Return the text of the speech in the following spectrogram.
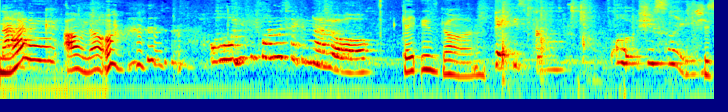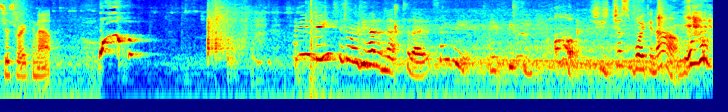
morning. Oh no. Oh, you'd be fine with taking that off. Gate is gone. Get is gone. Oh, she's asleep. She's just woken up. What do you mean she's already had a nap today? It's only 8.50. Oh, she's just woken up. Yeah. Morning!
